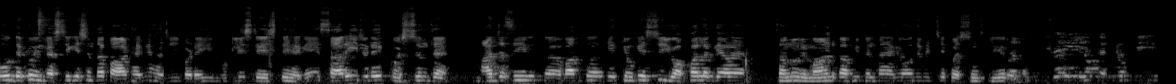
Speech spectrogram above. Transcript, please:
ਉਹ ਦੇਖੋ ਇਨਵੈਸਟੀਗੇਸ਼ਨ ਦਾ ਪਾਰਟ ਹੈਗਾ ਹਜੇ ਬੜੇ ਹੀ ਮੁੱਢਲੀ ਸਟੇਜ ਤੇ ਹੈਗੇ। ਇਹ ਸਾਰੇ ਜਿਹੜੇ ਕੁਐਸਚਨਸ ਹੈ ਅੱਜ ਅਸੀਂ ਵੱਧ ਤੋਂ ਵੱਧ ਕਿਉਂਕਿ ਇਸ 'ਚ ਯੂਆਪਾ ਲੱਗਿਆ ਹੋਇਆ ਹੈ, ਸਾਨੂੰ ਰਿਮਾਂਡ ਕਾਫੀ ਮਿਲਣਾ ਹੈਗਾ ਉਹਦੇ ਵਿੱਚ ਕੁਐਸਚਨਸ ਕਲੀਅਰ ਹੋ ਜਾਣਗੇ। ਸਰ ਇਹ ਲੋਕ ਕਿਉਂਕਿ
